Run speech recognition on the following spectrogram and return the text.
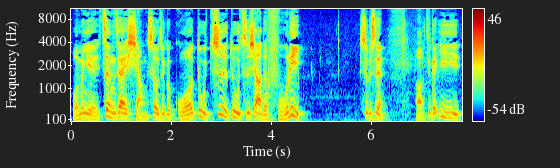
我们也正在享受这个国度制度之下的福利，是不是？啊，这个意义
